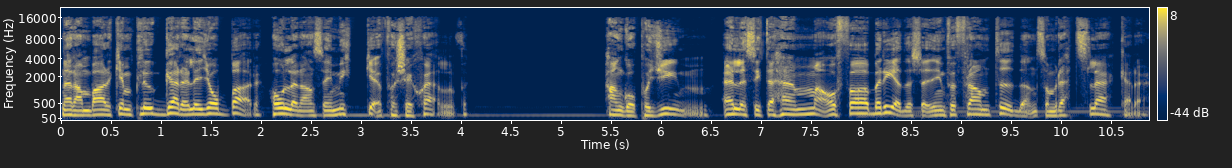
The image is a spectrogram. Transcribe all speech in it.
När han varken pluggar eller jobbar håller han sig mycket för sig själv. Han går på gym eller sitter hemma och förbereder sig inför framtiden som rättsläkare.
